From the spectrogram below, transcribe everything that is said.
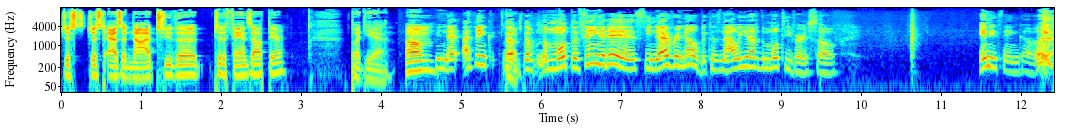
just just as a nod to the to the fans out there. But yeah. Um You ne- I think the the the, the thing it is, you never know because now we have the multiverse, so anything goes.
